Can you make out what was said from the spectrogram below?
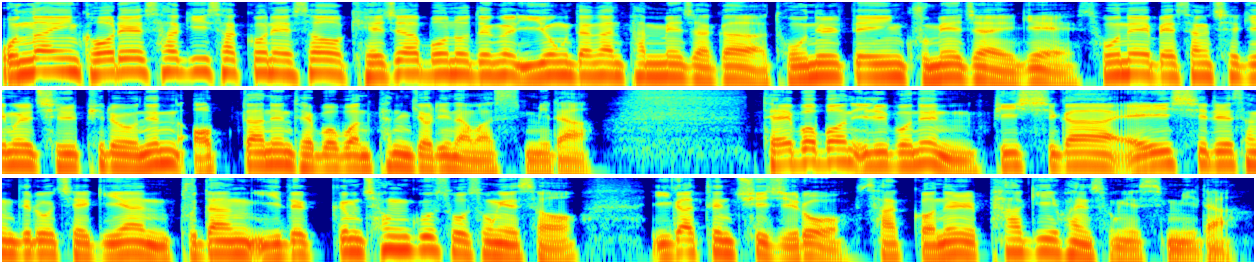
온라인 거래 사기 사건에서 계좌번호 등을 이용당한 판매자가 돈을 떼인 구매자에게 손해배상 책임을 질 필요는 없다는 대법원 판결이 나왔습니다. 대법원 일부는 B 씨가 A 씨를 상대로 제기한 부당 이득금 청구 소송에서 이 같은 취지로 사건을 파기환송했습니다.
